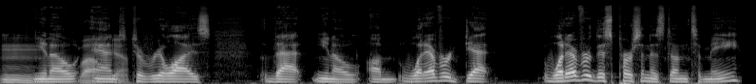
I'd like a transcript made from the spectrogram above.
You know, Mm. Wow, and yeah. to realize that you know um, whatever debt, whatever this person has done to me,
